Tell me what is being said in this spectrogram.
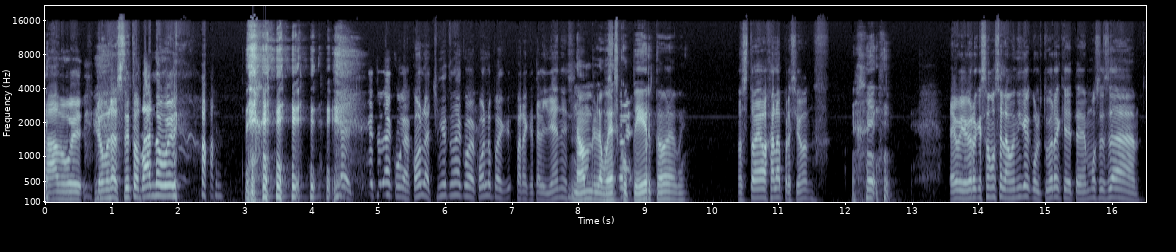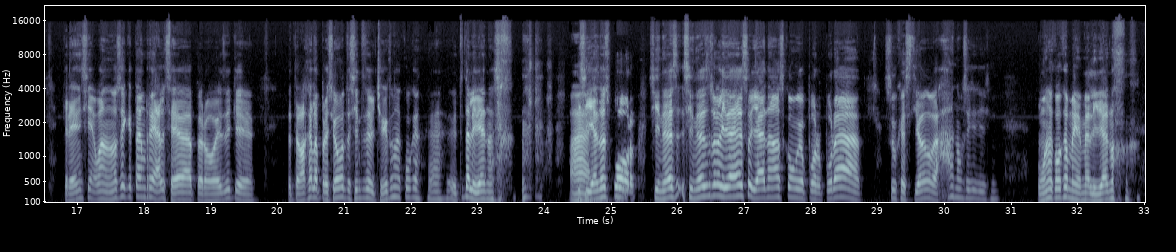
Ah, güey. Yo me la estoy tomando, güey. Eh, Chingate una Coca-Cola, chingate una Coca-Cola para, que- para que te alivianes. No, hombre, la voy a escupir toda, güey. No se te vaya a bajar la presión. Eh, güey, yo creo que somos la única cultura que tenemos esa creencia. Bueno, no sé qué tan real sea, pero es de que se te baja la presión, te sientes de chiquito una coca. Ah, ahorita te alivianas. Ah, y si ya no es por, si no es, si no es realidad eso, ya nada más como que por pura sugestión. o, Ah, no, sí, sí, sí. Como una coca me, me aliviano.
